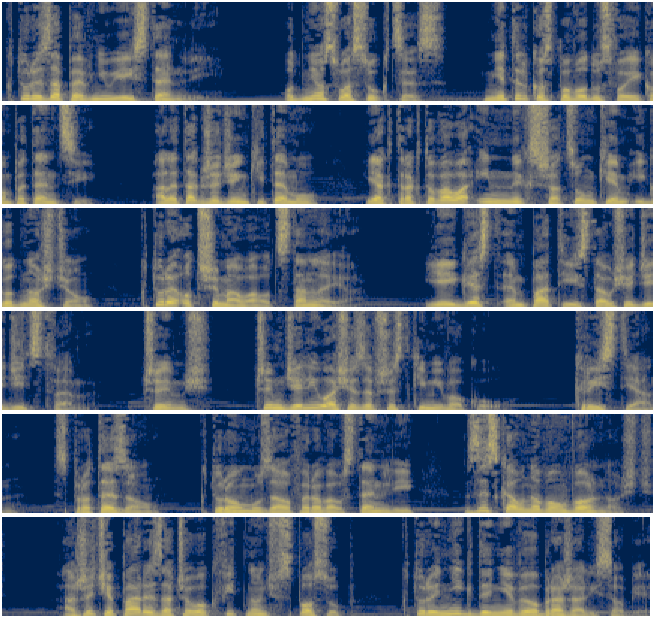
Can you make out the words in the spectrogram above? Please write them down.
który zapewnił jej Stanley. Odniosła sukces nie tylko z powodu swojej kompetencji, ale także dzięki temu, jak traktowała innych z szacunkiem i godnością, które otrzymała od Stanleya. Jej gest empatii stał się dziedzictwem, czymś, czym dzieliła się ze wszystkimi wokół. Christian, z protezą, którą mu zaoferował Stanley, zyskał nową wolność, a życie pary zaczęło kwitnąć w sposób, który nigdy nie wyobrażali sobie.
